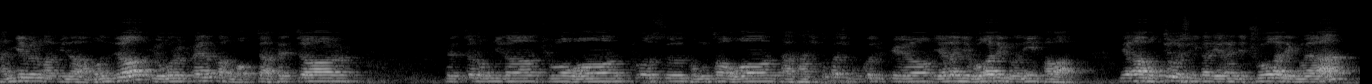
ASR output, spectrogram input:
단계별로 갑니다. 먼저 요거를 빼는 방법. 자, 대절. 대절 옵니다. 주어 원 플러스 동사 원. 자, 다시 똑같이 묶어줄게요. 얘가 이제 뭐가 된 거니? 봐봐. 얘가 목적어였으니까 얘가 이제 주어가 된 거야.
